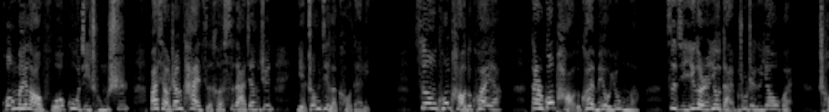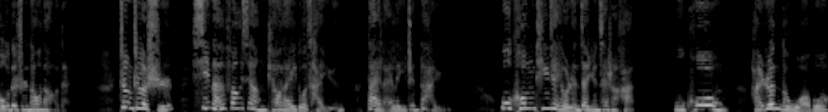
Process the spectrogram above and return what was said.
黄眉老佛故技重施，把小张太子和四大将军也装进了口袋里。孙悟空跑得快呀，但是光跑得快没有用啊，自己一个人又逮不住这个妖怪，愁得直挠脑袋。正这时，西南方向飘来一朵彩云，带来了一阵大雨。悟空听见有人在云彩上喊。悟空还认得我不？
